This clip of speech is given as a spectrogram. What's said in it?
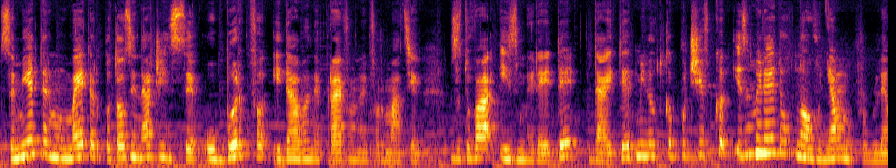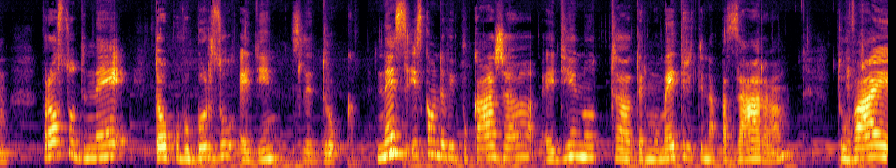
Самият термометър по този начин се обърква и дава неправилна информация. Затова измерете, дайте минутка почивка, измерете отново, няма проблем. Просто да не е толкова бързо един след друг. Днес искам да ви покажа един от термометрите на пазара, това е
